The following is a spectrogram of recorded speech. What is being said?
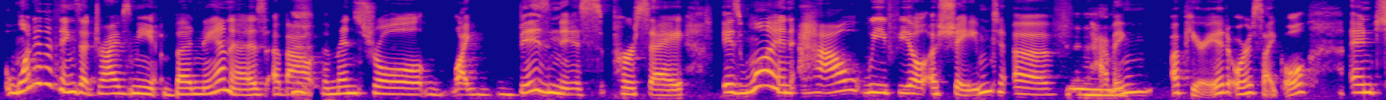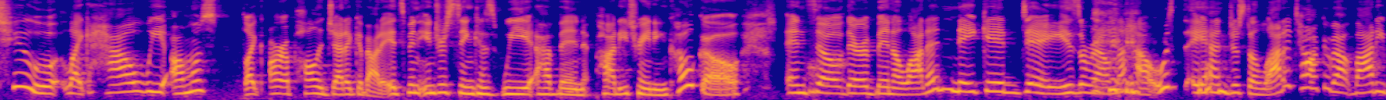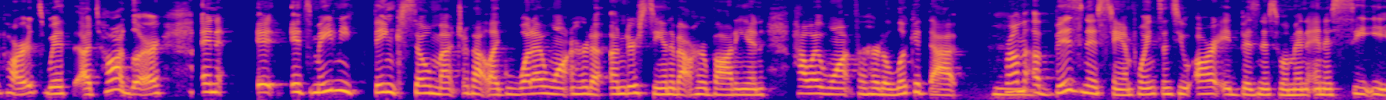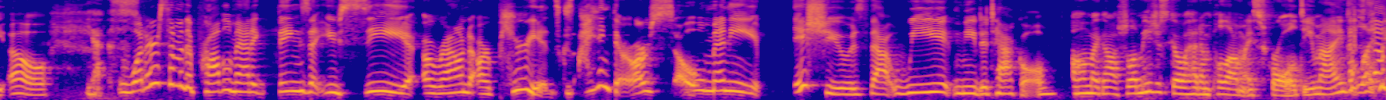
one of the things that drives me bananas about the menstrual like business per se is one how we feel ashamed of mm. having a period or a cycle and two like how we almost like are apologetic about it. It's been interesting because we have been potty training Coco. And so oh. there have been a lot of naked days around the house and just a lot of talk about body parts with a toddler. And it it's made me think so much about like what I want her to understand about her body and how I want for her to look at that from hmm. a business standpoint, since you are a businesswoman and a CEO, yes. What are some of the problematic things that you see around our periods? Because I think there are so many issues that we need to tackle. Oh my gosh, let me just go ahead and pull out my scroll. Do you mind? Like,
